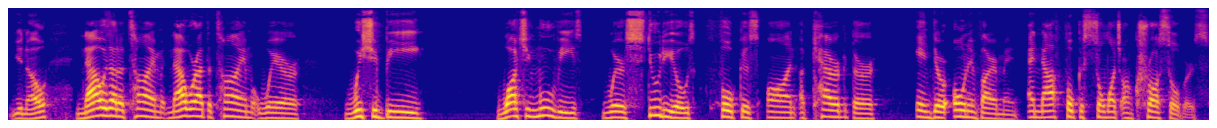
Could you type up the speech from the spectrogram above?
You know, now is at a time, now we're at the time where we should be watching movies where studios focus on a character in their own environment and not focus so much on crossovers.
